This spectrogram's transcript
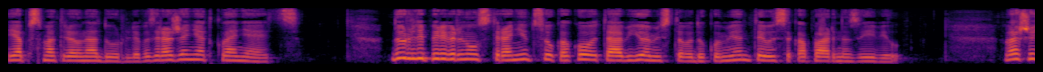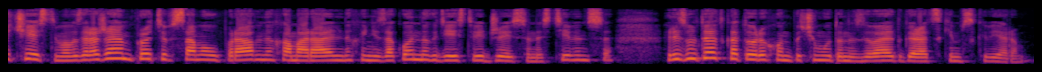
Я посмотрел на Дурли. Возражение отклоняется. Дурли перевернул страницу какого-то объемистого документа и высокопарно заявил. «Ваша честь, мы возражаем против самоуправных, аморальных и незаконных действий Джейсона Стивенса, результат которых он почему-то называет городским сквером».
